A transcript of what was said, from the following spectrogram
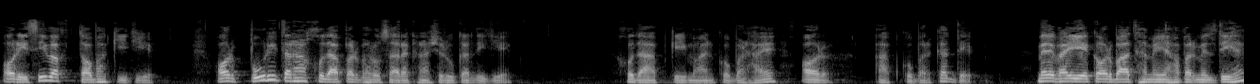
اور اسی وقت توبہ کیجیے اور پوری طرح خدا پر بھروسہ رکھنا شروع کر دیجیے خدا آپ کے ایمان کو بڑھائے اور آپ کو برکت دے۔ میرے بھائی، ایک اور بات ہمیں یہاں پر ملتی ہے۔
